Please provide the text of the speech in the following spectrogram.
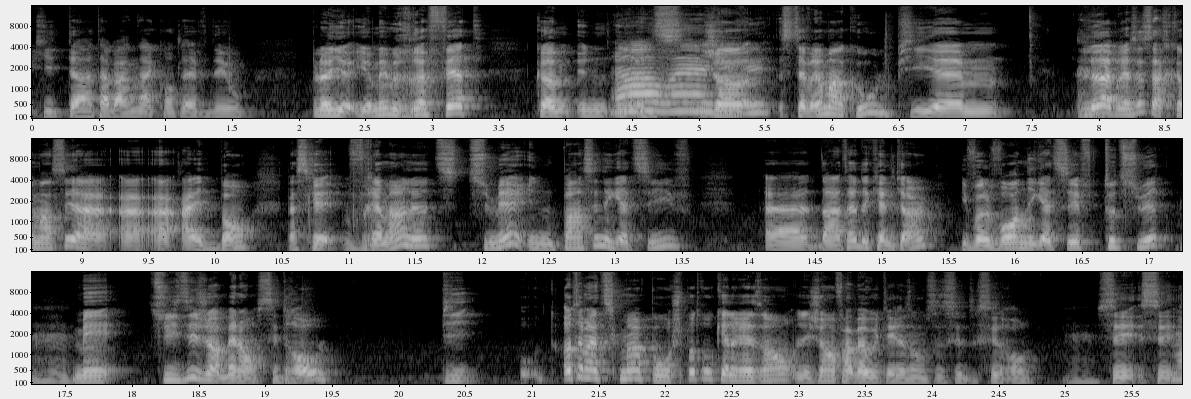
qui étaient en tabarnak contre la vidéo. Puis là, il a, il a même refait comme une. une- Ah une- ouais, genre, c'était vraiment cool. Puis euh, là, après ça, ça a recommencé à, à- être bon. Parce que vraiment, là, tu, tu mets une pensée négative euh, dans la tête de quelqu'un, il va le voir négatif tout de suite, Mhm. mais tu lui dis genre, ben non, c'est drôle. Puis au- automatiquement, pour je sais pas trop quelle raison, les gens vont faire, ben oui, t'as raison, c'est- drôle. Mhm. C'est c'est- Ouais,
